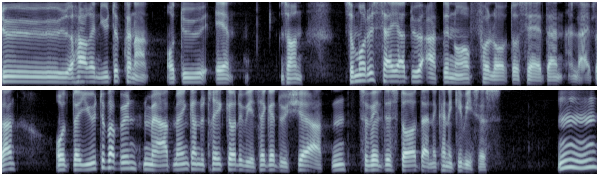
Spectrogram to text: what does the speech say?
du har en YouTube-kanal, og du er sånn Så må du si at du er 18 år for lov til å se den live. sant? Og da har begynt med at med en gang du trykker og det viser seg at du ikke er 18, så vil det stå at denne kan ikke vises. Mm.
